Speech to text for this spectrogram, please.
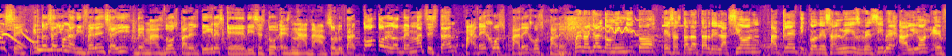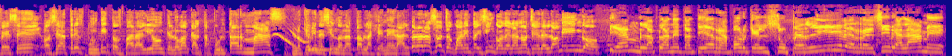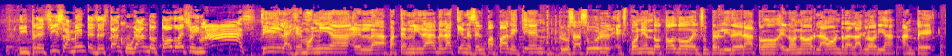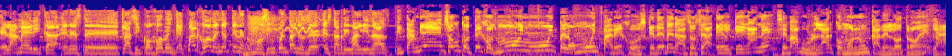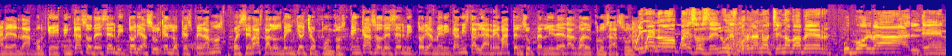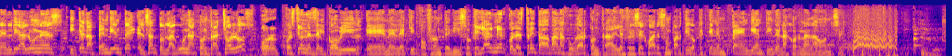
Entonces hay una diferencia ahí de más dos para el Tigres que dices tú es nada, absoluta. Todos los demás están parejos, parejos, parejos. Bueno, ya el dominguito es hasta la tarde la acción. Atlético de San Luis recibe a León FC, o sea, tres puntitos para León que lo va a catapultar más en lo que viene siendo la tabla general. Pero a las 8.45 de la noche del domingo. Tiembla planeta Tierra porque el superlíder recibe al AME y precisamente se están jugando todo eso y más. Sí, la hegemonía, la paternidad, ¿verdad? ¿Quién es el papá de quién? Cruz Azul exponiendo todo, el superliderato, el honor, la honra, la gloria ante el América en este clásico joven, que cuál joven ya tiene como 50 años de esta rivalidad. Y también son cotejos muy, muy, pero muy parejos, que de veras, o sea, el que gane se va a burlar como nunca del otro, ¿eh? La verdad, porque en caso de ser victoria azul, que es lo que esperamos, pues se va hasta los 28 puntos. En caso de ser victoria americanista, le arrebate el superliderazgo al Cruz Azul. Y bueno, para esos de lunes por la noche no va a haber fútbol, ¿verdad? En el día lunes y queda pendiente el Santos Laguna contra Cholos por cuestiones del COVID en el equipo fronterizo, que ya el miércoles 30 van a jugar contra el FC Juárez, un partido que tienen pendiente y de la jornada 11.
